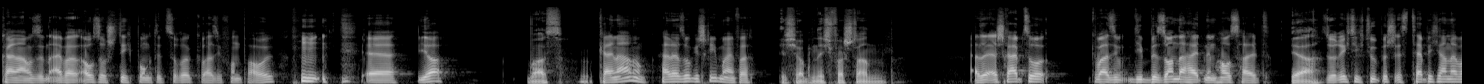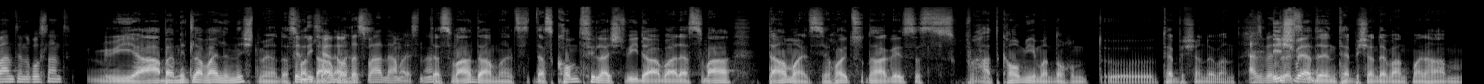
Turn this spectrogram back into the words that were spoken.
Keine Ahnung, sind einfach auch so Stichpunkte zurück quasi von Paul. äh, ja. Was? Keine Ahnung, hat er so geschrieben einfach. Ich habe nicht verstanden. Also er schreibt so quasi die Besonderheiten im Haushalt. Ja. So richtig typisch ist Teppich an der Wand in Russland? Ja, aber mittlerweile nicht mehr. Das Finde war ich damals. Halt auch, das war damals, ne? Das war damals. Das kommt vielleicht wieder, aber das war damals. Heutzutage ist das, hat kaum jemand noch einen äh, Teppich an der Wand. Also ich werde einen Teppich an der Wand mal haben,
